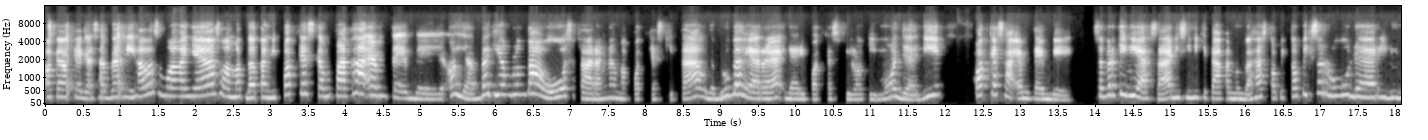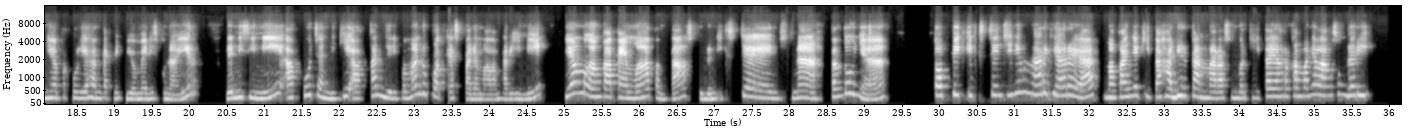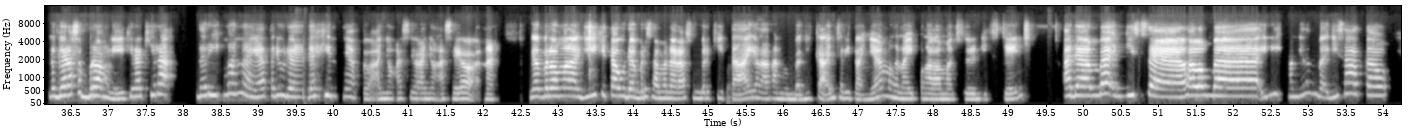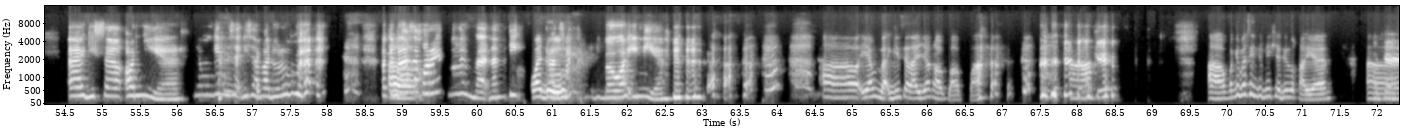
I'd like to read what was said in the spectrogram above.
Oke, oke, gak sabar nih. Halo semuanya, selamat datang di podcast keempat HMTB. Oh ya, bagi yang belum tahu, sekarang nama podcast kita udah berubah ya, Re, dari podcast Filotimo jadi podcast HMTB. Seperti biasa, di sini kita akan membahas topik-topik seru dari dunia perkuliahan teknik biomedis Unair dan di sini aku Candiki akan jadi pemandu podcast pada malam hari ini yang mengangkat tema tentang student exchange. Nah, tentunya topik exchange ini menarik ya, Area. Makanya kita hadirkan narasumber kita yang rekamannya langsung dari negara seberang nih. Kira-kira dari mana ya? Tadi udah ada hintnya tuh, Anyong Aseo, Anyong Aseo. Nah, Gak berlama lagi, kita udah bersama narasumber kita yang akan membagikan ceritanya mengenai pengalaman student exchange ada Mbak Gisel. Halo Mbak, ini manggilnya Mbak Gisel atau uh, Gisel Oni ya? Ya mungkin bisa disapa dulu Mbak. Pakai bahasa uh, Korea boleh Mbak. Nanti waduh. ada di bawah ini ya. uh, ya Mbak Gisel aja nggak apa-apa. uh, Oke. Okay. Uh, pakai bahasa Indonesia dulu kalian. Uh, Oke. Okay.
